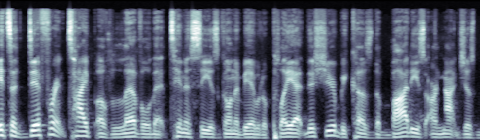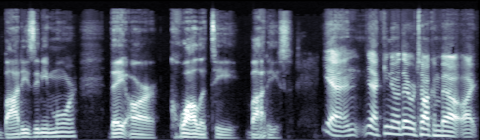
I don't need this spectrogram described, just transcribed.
it's a different type of level that Tennessee is going to be able to play at this year because the bodies are not just bodies anymore; they are quality bodies. Yeah, and yeah, you know, they were talking about like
